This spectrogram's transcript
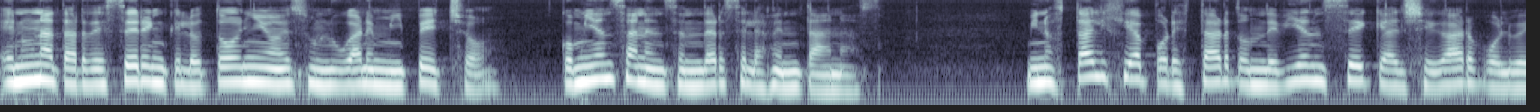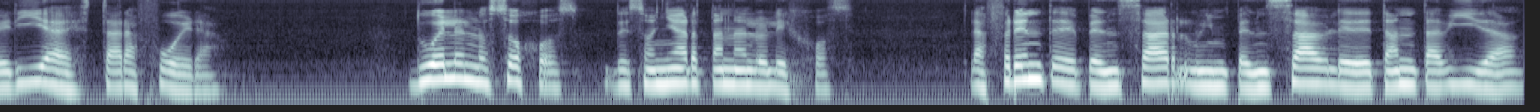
en un atardecer en que el otoño es un lugar en mi pecho, comienzan a encenderse las ventanas. Mi nostalgia por estar donde bien sé que al llegar volvería a estar afuera Duelen los ojos de soñar tan a lo lejos, la frente de pensar lo impensable de tanta vida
